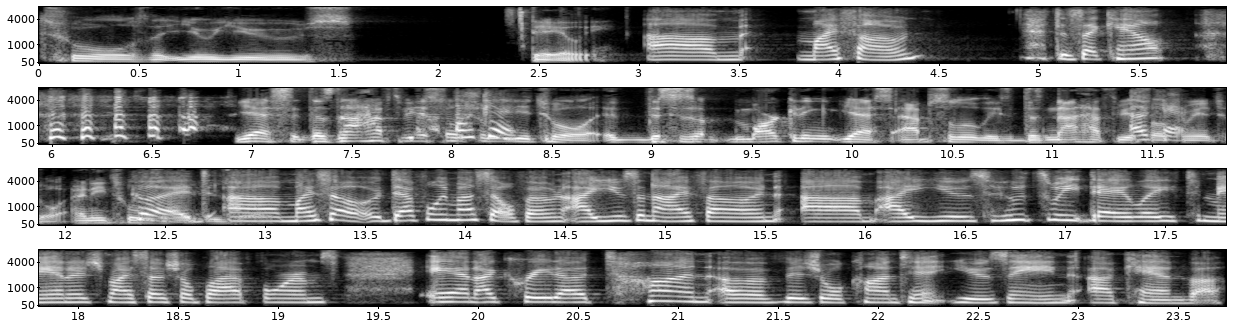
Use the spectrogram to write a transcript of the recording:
tools that you use daily? Um, my phone. Does that count? yes, it does not have to be a social okay. media tool. This is a marketing. Yes, absolutely. It does not have to be a okay. social media tool. Any tool. Good. Um, my cell, definitely my cell phone. I use an iPhone. Um, I use Hootsuite daily to manage my social platforms, and I create a ton of visual content using uh, Canva.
